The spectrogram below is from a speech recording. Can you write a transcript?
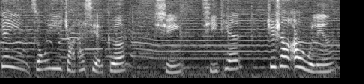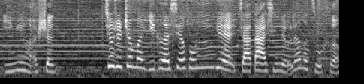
电影综艺找他写歌，寻齐天、智商二五零应运而生，就是这么一个先锋音乐加大型流量的组合。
